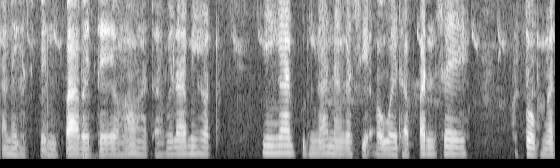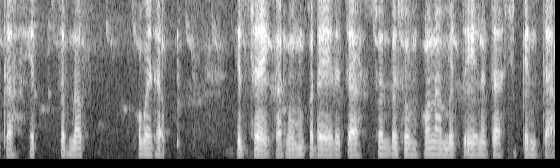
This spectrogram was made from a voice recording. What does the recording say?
อันนี้ก็จะเป็นป้าใบเตยของเฮานะจ๊ะ เวลามีฮอดมีงานบุญงานยังก็สิเอาไว้ถ้าปั้นใส่ข้าวต้มนะจ๊ะเฮ็ดสำหรับเอาไว้ถ้าเฮ็ดใส่ขนมก็ได้นะจ๊ะ ส่วนผสมของน้ำใบเตยนะจ๊ะสิเป็นจาก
